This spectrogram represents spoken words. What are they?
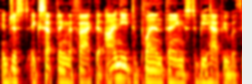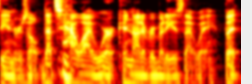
and just accepting the fact that I need to plan things to be happy with the end result. That's how I work, and not everybody is that way. But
